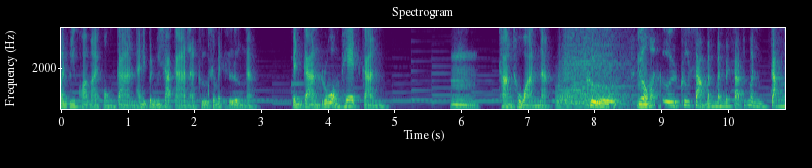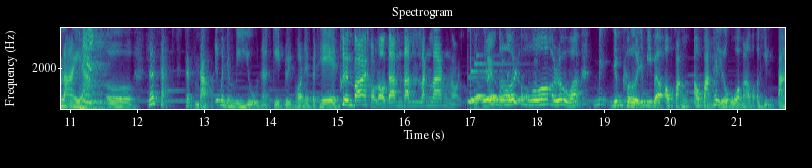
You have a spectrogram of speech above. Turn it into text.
มันมีความหมายของการ อันนี้เป็นวิชาการนะคือฉันไม่ได้ทะลึ่งนะเป็นการร่วมเพศกัน อืม ทางทวารน่ะคือ เรื่องของมันคือคือศัพท์มันมันเป็นศัพท์ที่มันจังไรอะ เออ แล้วศัพท์ศัพท์นี่มันยังมีอยู่นะกิจโดยเฉพาะในประเทศ เพื่อนบ้านของเราดันดันล่างๆหน่อยนิดหนึ่งเออโถแล้วบอกว่ามิยังเคยยังมีแบบเอาฝังเอาฝังให้เหลือหัวมันเอาเอาหินปลา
